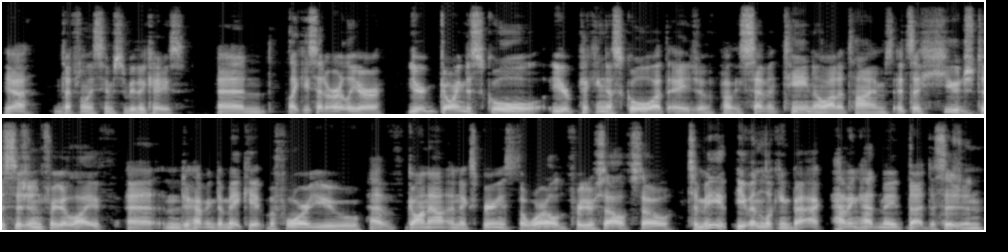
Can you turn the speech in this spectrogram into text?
Yeah, definitely seems to be the case. And like you said earlier, you're going to school, you're picking a school at the age of probably 17 a lot of times. It's a huge decision for your life and you're having to make it before you have gone out and experienced the world for yourself. So to me, even looking back, having had made that decision,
